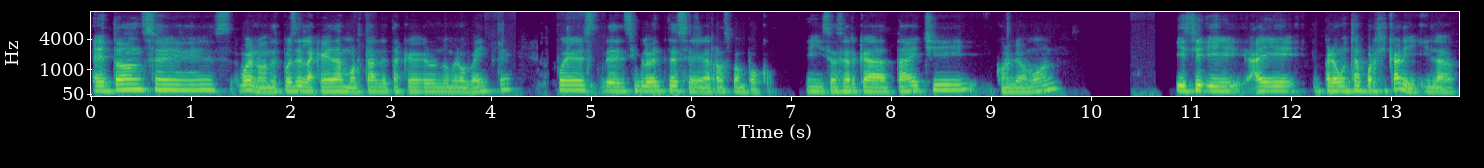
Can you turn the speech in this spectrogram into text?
Entonces, bueno, después de la caída mortal de Takeru número 20, pues eh, simplemente se raspa un poco. Y se acerca Taichi con Leomon. Y, sí, y ahí preguntan por Hikari. Y la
